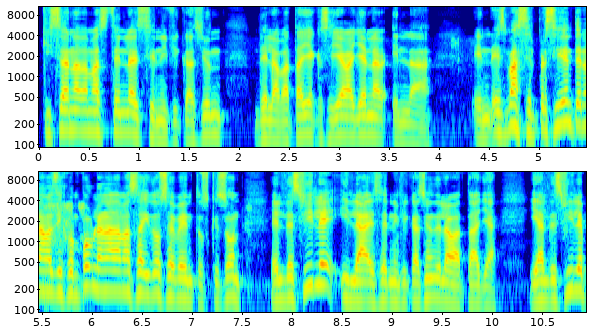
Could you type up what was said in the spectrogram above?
quizá nada más esté en la escenificación de la batalla que se lleva allá en la, en la es más, el presidente nada más dijo, en Puebla nada más hay dos eventos, que son el desfile y la escenificación de la batalla. Y al desfile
